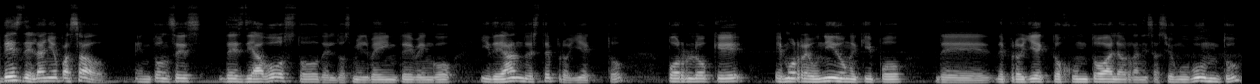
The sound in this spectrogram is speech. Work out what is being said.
desde el año pasado. Entonces, desde agosto del 2020 vengo ideando este proyecto, por lo que hemos reunido un equipo de, proyecto junto a la organización Ubuntu,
